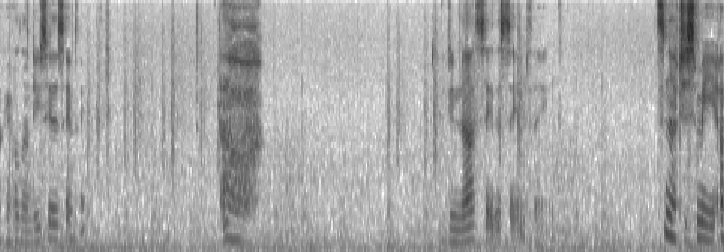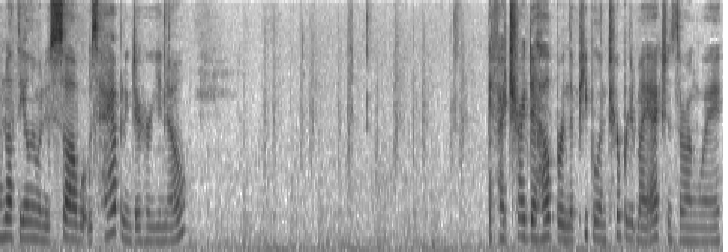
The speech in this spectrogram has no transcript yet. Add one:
Okay, hold on. Do you say the same thing? Oh. You do not say the same thing. It's not just me. I'm not the only one who saw what was happening to her, you know? If I tried to help her and the people interpreted my actions the wrong way,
